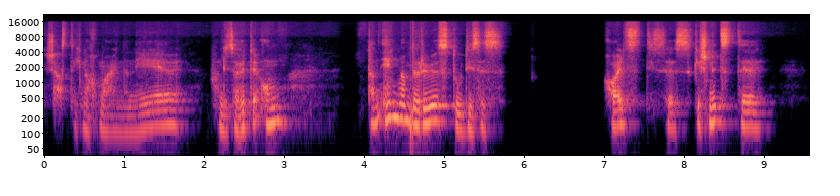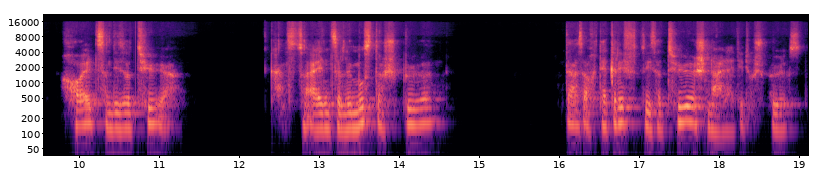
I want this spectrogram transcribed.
Schaust dich nochmal in der Nähe von dieser Hütte um. Dann irgendwann berührst du dieses Holz, dieses geschnitzte Holz an dieser Tür. Kannst du einzelne Muster spüren? Da ist auch der Griff dieser Türschnalle, die du spürst.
